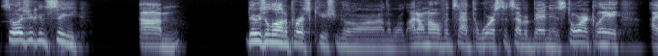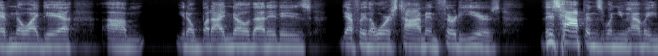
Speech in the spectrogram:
So, as you can see, um, there's a lot of persecution going on around the world. I don't know if it's at the worst it's ever been historically. I have no idea. Um, you know, but I know that it is definitely the worst time in 30 years. This happens when you have a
